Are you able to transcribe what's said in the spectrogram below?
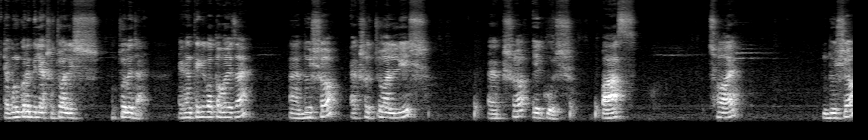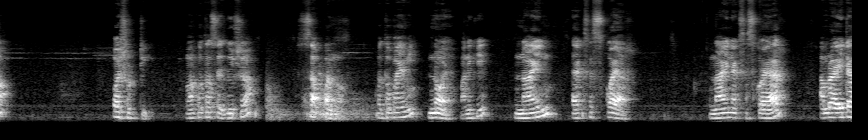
এটা গুণ করে দিলে একশো চুয়াল্লিশ চলে যায়। এখান থেকে কত হয়ে যায়? দুইশো একশো চুয়াল্লিশ একশো একুশ। পাঁচ, ছয়, দুইশো পঁয়ষট্টি। আমার কত আছে দুইশো ছাপ্পান্ন। কত পাই আমি? নয়। মানে কি? Nine x square. Nine x square. আমরা এটা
